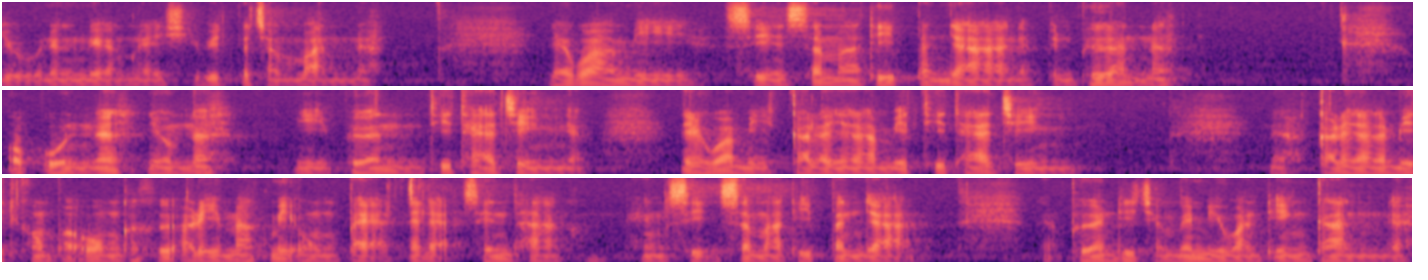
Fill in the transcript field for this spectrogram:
อยู่เนืองๆในชีวิตประจำวันนะเรียกว่ามีศีลสมาธิปัญญาเนี่ยเป็นเพื่อนนะอบอุ่นนะโยมนะมีเพื่อนที่แท้จริงเนี่ยเรียกว่ามีกัลยาณมิตรที่แท้จริงนะกัลยาณมิตรของพระองค์ก็คืออริมักมีองค์8นี่แหละเส้นทางแห่งศีลสมาธิปัญญา เพื่อนที่จะไม่มีวันทิ้งกันนะ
